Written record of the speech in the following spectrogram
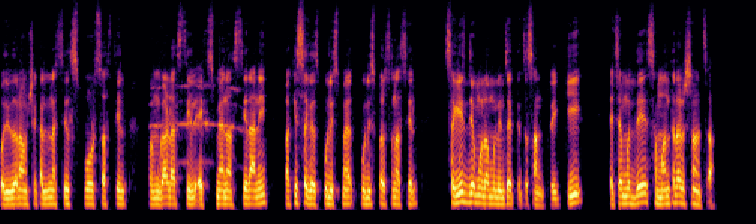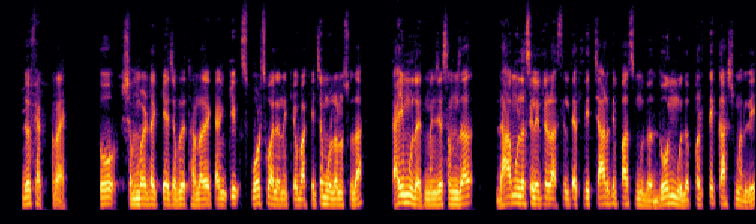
पदवीधर अंशकालीन असतील स्पोर्ट्स असतील होमगार्ड असतील एक्समॅन असतील आणि बाकी सगळेच पोलीस पोलीस पर्सन असेल सगळीच जे मुला मुलींचं आहे त्याचं सांगतोय की याच्यामध्ये समांतर आरक्षणाचा जो फॅक्टर आहे तो शंभर टक्के याच्यामध्ये ठरणार आहे. कारण की स्पोर्ट्सवाल्यानं किंवा बाकीच्या मुलांना सुद्धा काही मुलं आहेत. म्हणजे समजा दहा मुलं सिलेक्टेड असतील त्यातली चार ते पाच मुलं दोन मुलं प्रत्येक कास्टमधली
